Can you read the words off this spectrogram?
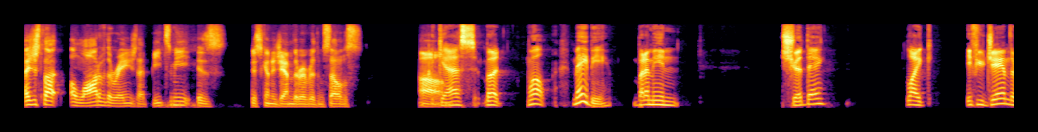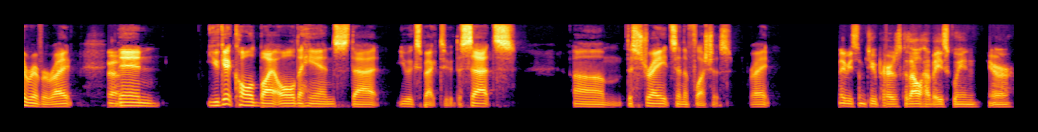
I just thought a lot of the range that beats me is just going to jam the river themselves. Um, I guess. But well, maybe. But I mean, should they? Like, if you jam the river, right? Yeah. Then you get called by all the hands that you expect to. The sets, um, the straights, and the flushes, right? maybe some two pairs because I'll have ace queen here.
